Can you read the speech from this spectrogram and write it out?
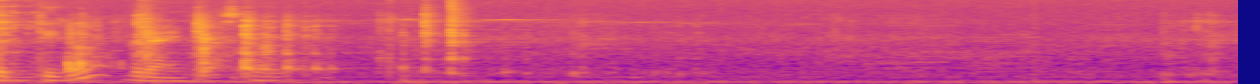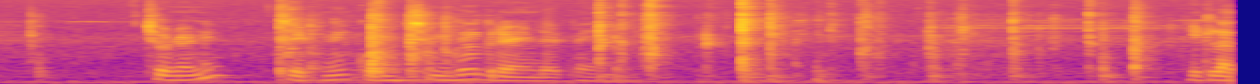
కొద్దిగా గ్రైండ్ చేస్తాను. చూడండి చట్నీ కొంచెంగా గ్రైండ్ అయిపోయింది. ఇట్లా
